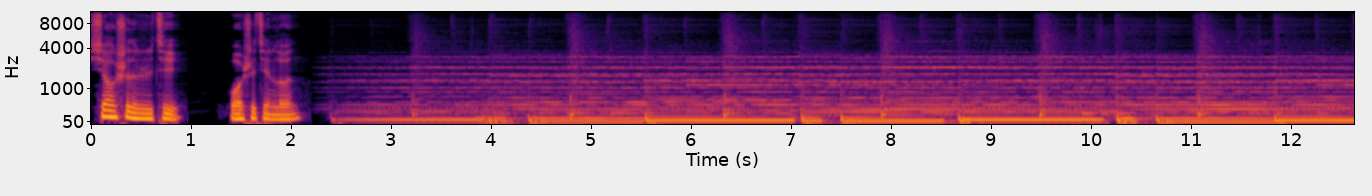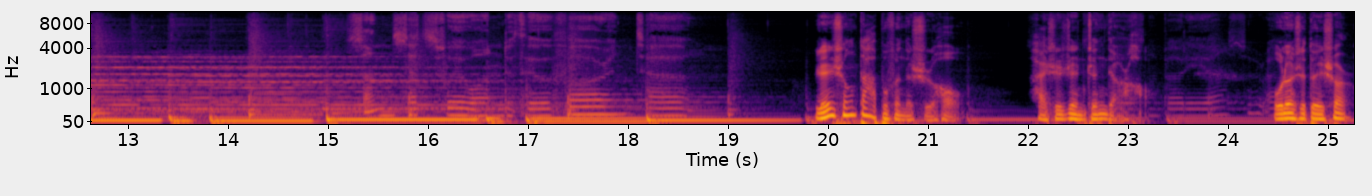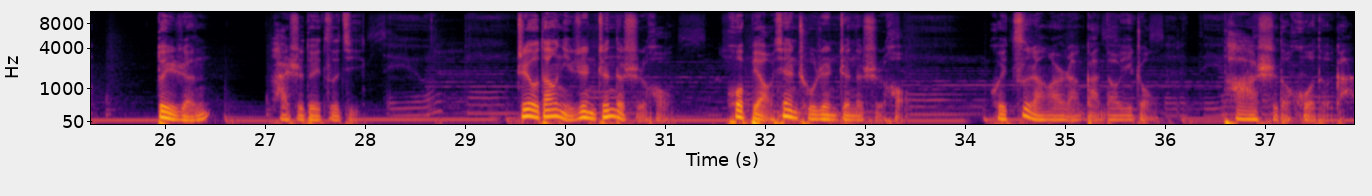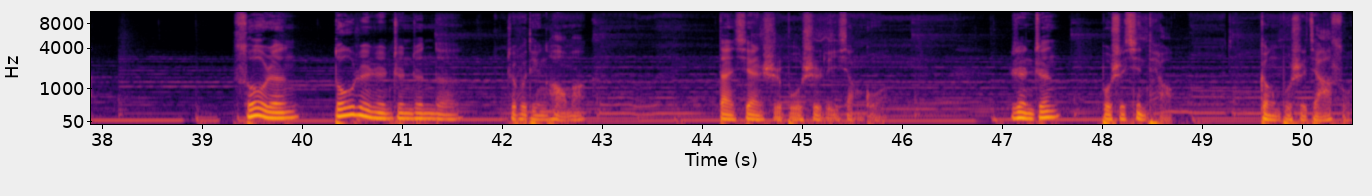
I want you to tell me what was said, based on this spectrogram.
消失的日记，我是锦纶。人生大部分的时候，还是认真点好。无论是对事儿、对人，还是对自己。只有当你认真的时候，或表现出认真的时候，会自然而然感到一种踏实的获得感。所有人都认认真真的，这不挺好吗？但现实不是理想国。认真不是信条，更不是枷锁。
